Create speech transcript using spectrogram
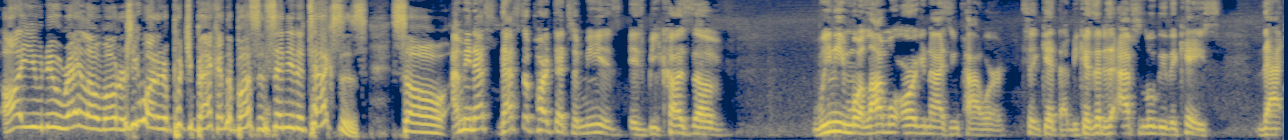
all you new Raylo voters, he wanted to put you back on the bus and send you to Texas. So I mean, that's that's the part that to me is is because of we need more, a lot more organizing power to get that because it is absolutely the case that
